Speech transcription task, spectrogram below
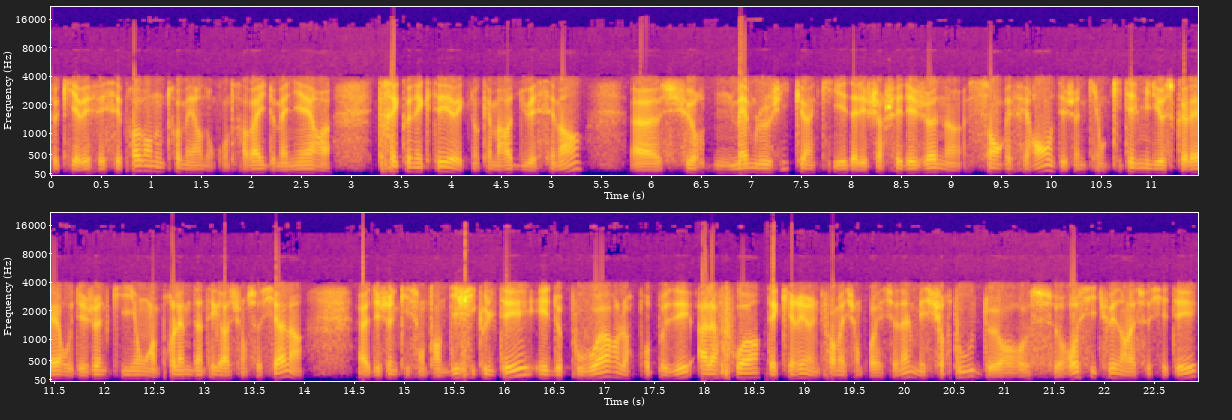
ce qui avait fait ses preuves en Outre-mer. Donc on travaille de manière très connectée avec nos camarades du SMA euh, sur une même logique hein, qui est d'aller chercher des jeunes sans référence, des jeunes qui ont quitté le milieu scolaire ou des jeunes qui ont un problème d'intégration sociale, euh, des jeunes qui sont en difficulté et de pouvoir leur proposer à la fois d'acquérir une formation professionnelle mais surtout de se resituer dans la société,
